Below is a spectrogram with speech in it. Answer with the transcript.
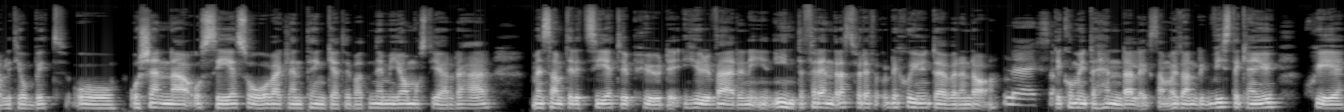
jävligt jobbigt och, och känna och se så och verkligen tänka typ att nej men jag måste göra det här. Men samtidigt se typ hur, det, hur världen inte förändras för det, det sker ju inte över en dag. Nej, exakt. Det kommer ju inte hända liksom. Utan visst, det kan ju ske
